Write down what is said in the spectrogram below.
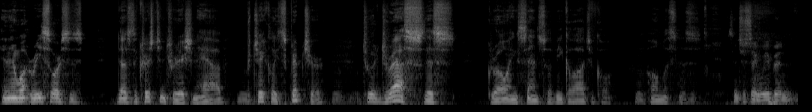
And then what resources does the Christian tradition have, particularly Scripture, to address this growing sense of ecological homelessness? It's interesting. We've been,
